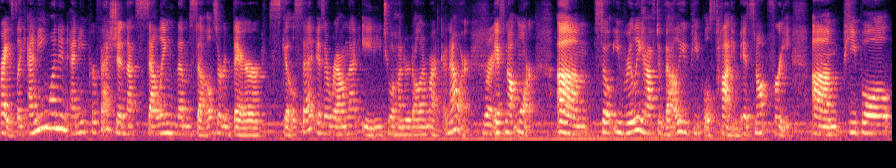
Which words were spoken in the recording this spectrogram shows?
price. Like anyone in any profession that's selling themselves or their skill set is around that eighty to hundred dollar mark an hour right. if not more. Um, so you really have to value people's time. It's not free. Um, people,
